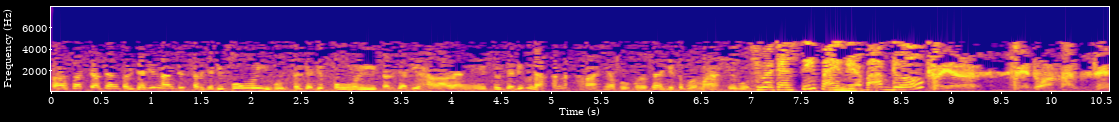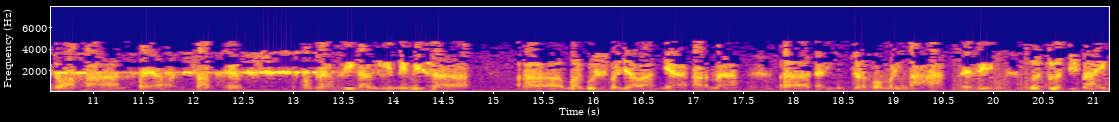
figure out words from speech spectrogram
Kalau satgas yang terjadi nanti terjadi pungli Bu, terjadi pungli, terjadi hal-hal yang itu. Jadi nggak kena arahnya Bu, menurut saya gitu Bu. Makasih Bu. Terima kasih Pak Hendra. Pak Abdul. Saya, saya doakan, saya doakan supaya satgas pornografi kali ini bisa uh, bagus berjalannya karena uh, dari unsur pemerintahan. Jadi lebih baik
